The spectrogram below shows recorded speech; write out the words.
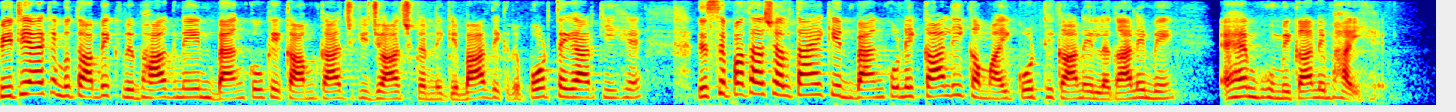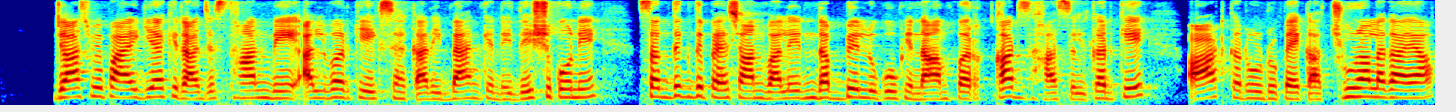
पीटीआई के मुताबिक विभाग ने इन बैंकों के कामकाज की जाँच करने के बाद एक रिपोर्ट तैयार की है, जिससे पता चलता है कि इन बैंकों ने काली कमाई को ठिकाने लगाने में अहम भूमिका निभाई है। जाँच में पाया गया कि राजस्थान में अलवर के एक सहकारी बैंक के निदेशकों ने संदिग्ध पहचान वाले नब्बे लोगों के नाम पर कर्ज हासिल करके आठ करोड़ रुपए का चूना लगाया।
